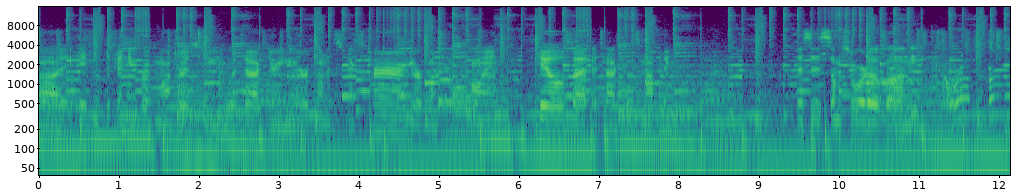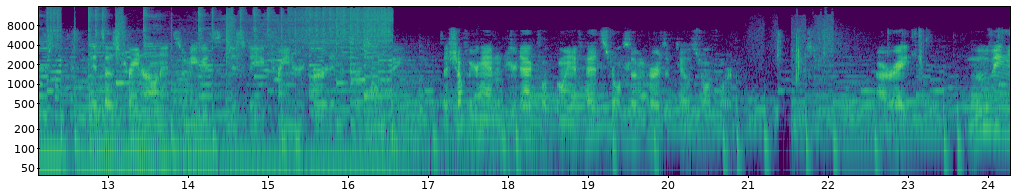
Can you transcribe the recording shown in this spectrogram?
Uh, if defending Pokemon tries to attack during your opponent's next turn, your opponent puts a coin, kills, that attack does nothing. This is some sort of uh, maybe power-up card or something? It says trainer on it, so maybe it's just a trainer card and it's its own thing. It says shuffle your hand into your deck, flip coin if heads, draw 7 cards, if tails, draw 4. Interesting. Alright, moving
